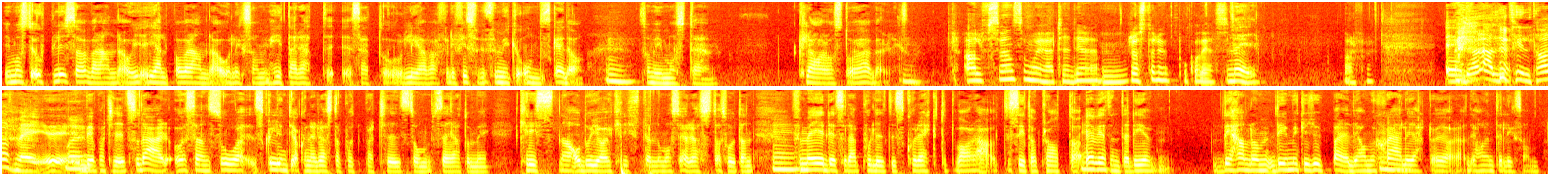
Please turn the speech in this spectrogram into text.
vi måste upplysa varandra och hjälpa varandra och liksom hitta rätt sätt att leva. För det finns för mycket ondska idag som vi måste klara och stå över. Liksom. Alf Svensson var ju här tidigare. Röstar du på KDS? Nej, Varför? Eh, det har aldrig tilltalat mig, eh, Nej. det partiet sådär. Och sen så skulle inte jag kunna rösta på ett parti som säger att de är kristna och då jag är kristen, då måste jag rösta så. Utan för mig är det sådär politiskt korrekt att vara, att sitta och prata. Jag vet inte, det det handlar om, det är mycket djupare. Det har med själ och hjärta att göra. Det har inte liksom...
